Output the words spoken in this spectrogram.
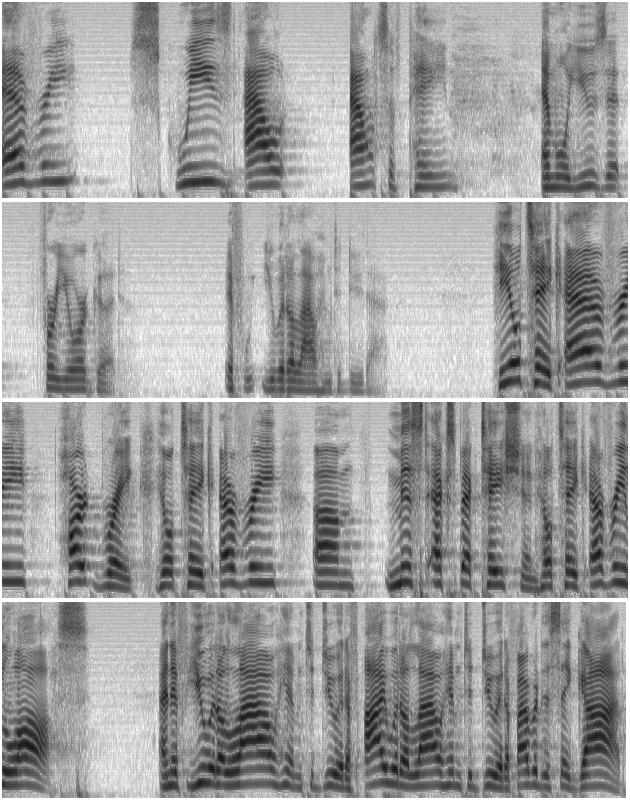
every squeezed out ounce of pain and will use it for your good if you would allow Him to do that. He'll take every heartbreak, He'll take every um, missed expectation, He'll take every loss and if you would allow him to do it, if I would allow him to do it, if I were to say, God,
